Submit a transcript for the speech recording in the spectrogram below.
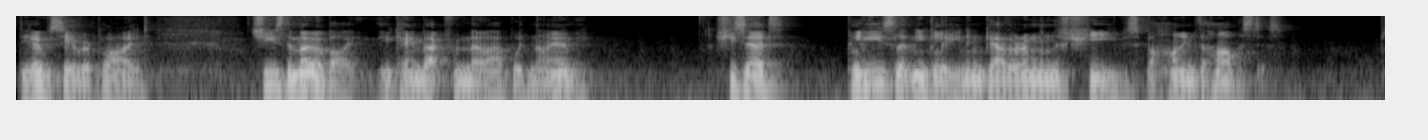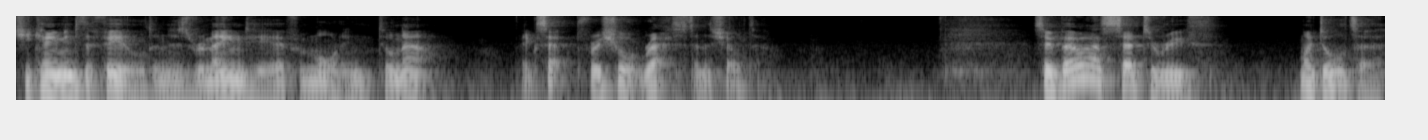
The overseer replied, She's the Moabite who came back from Moab with Naomi. She said, Please let me glean and gather among the sheaves behind the harvesters. She came into the field and has remained here from morning till now, except for a short rest in the shelter. So Boaz said to Ruth, My daughter,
